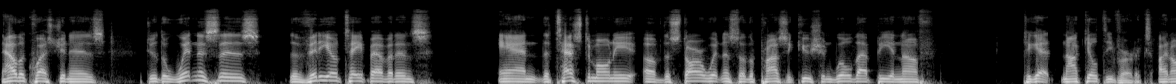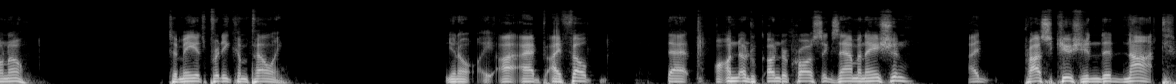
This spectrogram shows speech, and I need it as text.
Now the question is, do the witnesses, the videotape evidence, and the testimony of the star witness of the prosecution, will that be enough to get not guilty verdicts? I don't know. To me, it's pretty compelling. You know, I, I, I felt that under, under cross examination, I prosecution did not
